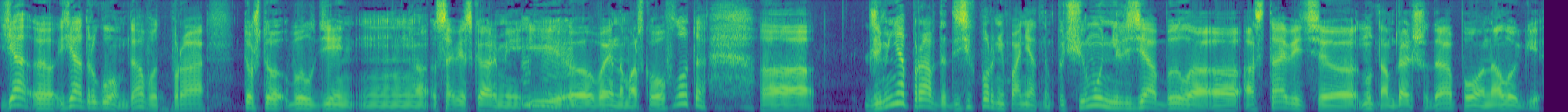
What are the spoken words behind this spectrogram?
Я, я о другом, да, вот про то, что был день советской армии угу. и военно-морского флота. Для меня, правда, до сих пор непонятно, почему нельзя было э, оставить, э, ну, там дальше, да, по аналогии,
